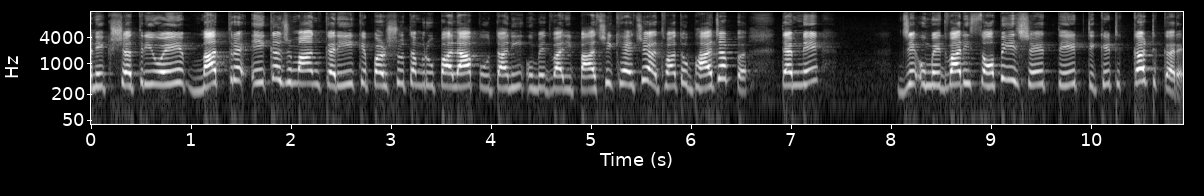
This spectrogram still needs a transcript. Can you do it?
અને ક્ષત્રિયોએ માત્ર એક જ માંગ કરી કે પરસોત્તમ રૂપાલા પોતાની ઉમેદવારી પાછી ખેંચે અથવા તો ભાજપ તેમને જે ઉમેદવારી સોંપી છે તે ટિકિટ કટ કરે.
